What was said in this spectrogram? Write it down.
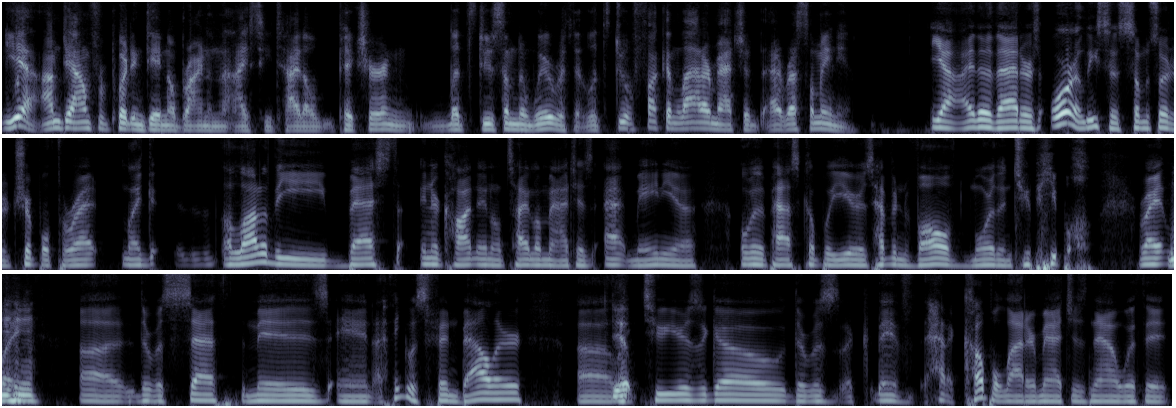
yeah, I'm down for putting Daniel Bryan in the IC title picture and let's do something weird with it. Let's do a fucking ladder match at, at WrestleMania. Yeah, either that or or at least as some sort of triple threat. Like a lot of the best intercontinental title matches at Mania over the past couple years have involved more than two people, right? Like mm-hmm. uh, there was Seth, Miz, and I think it was Finn Balor. Uh, yep. like two years ago, there was a, they've had a couple ladder matches now with it.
